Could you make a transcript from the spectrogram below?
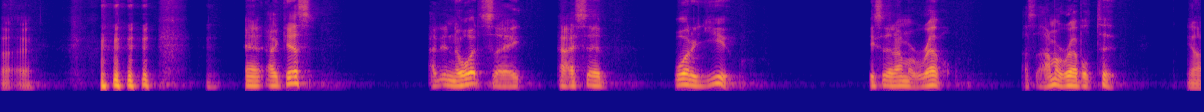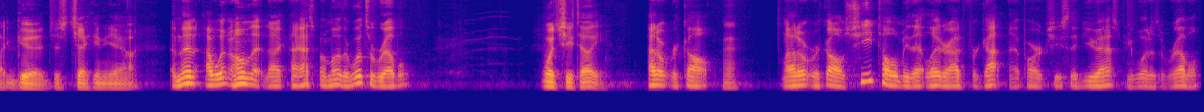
Uh oh. And I guess I didn't know what to say. I said, What are you? He said, I'm a rebel. I said, I'm a rebel too. You're like, good, just checking you out. And then I went home that night. I asked my mother, What's a rebel? What'd she tell you? I don't recall. Yeah. I don't recall. She told me that later. I'd forgotten that part. She said, You asked me what is a rebel.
